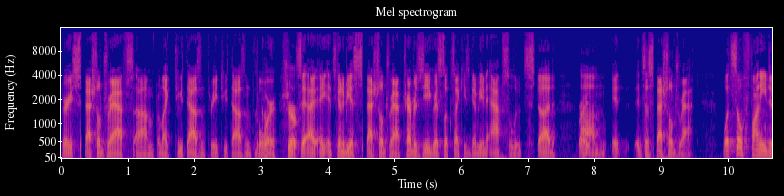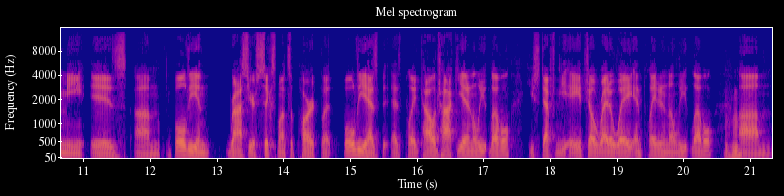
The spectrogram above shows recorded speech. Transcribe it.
very special drafts um, from like 2003, 2004. Sure. So I, it's going to be a special draft. Trevor Zegras looks like he's going to be an absolute stud. Right. Um, it, it's a special draft what's so funny to me is um, Boldy and Rossi are six months apart, but Boldy has has played college hockey at an elite level. He stepped from the AHL right away and played at an elite level. Mm-hmm. Um,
